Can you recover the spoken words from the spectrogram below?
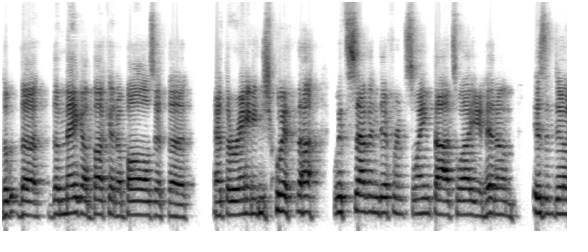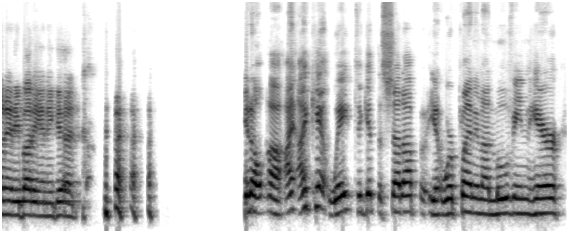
the the the mega bucket of balls at the at the range with uh, with seven different swing thoughts while you hit them isn't doing anybody any good. you know, uh, I I can't wait to get the setup. You know, we're planning on moving here,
